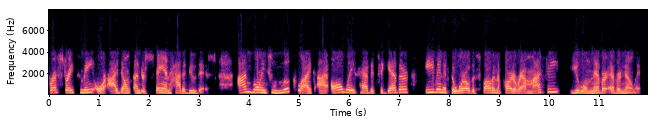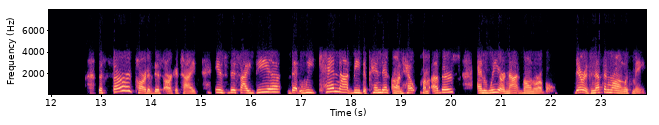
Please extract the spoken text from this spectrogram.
frustrates me or I don't understand how to do this. I'm going to look like I always have it together. Even if the world is falling apart around my feet, you will never ever know it. The third part of this archetype is this idea that we cannot be dependent on help from others and we are not vulnerable. There is nothing wrong with me.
